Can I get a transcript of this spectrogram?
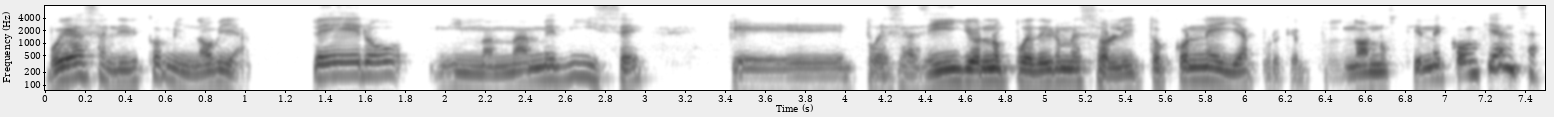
voy a salir con mi novia, pero mi mamá me dice que pues así yo no puedo irme solito con ella porque pues no nos tiene confianza.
